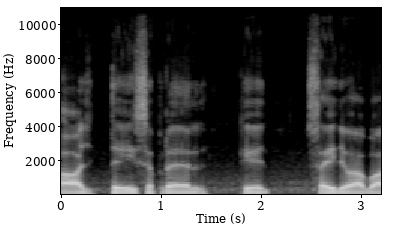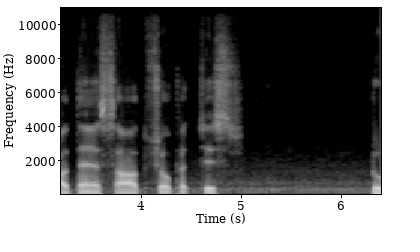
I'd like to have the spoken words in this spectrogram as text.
आज तेईस अप्रैल के सही जवाब आते हैं सात सौ पच्चीस टू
